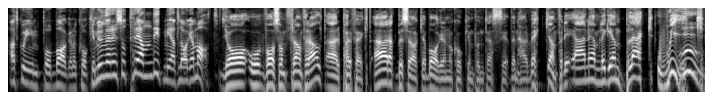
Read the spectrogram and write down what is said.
att gå in på bagaren och kocken. Nu när det är så trendigt med att laga mat. Ja, och vad som framförallt är perfekt är att besöka bagarenogkocken.se den här veckan, för det är nämligen Black Week. Woo!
